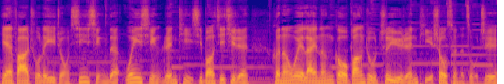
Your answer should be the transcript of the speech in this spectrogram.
研发出了一种新型的微型人体细胞机器人，可能未来能够帮助治愈人体受损的组织。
